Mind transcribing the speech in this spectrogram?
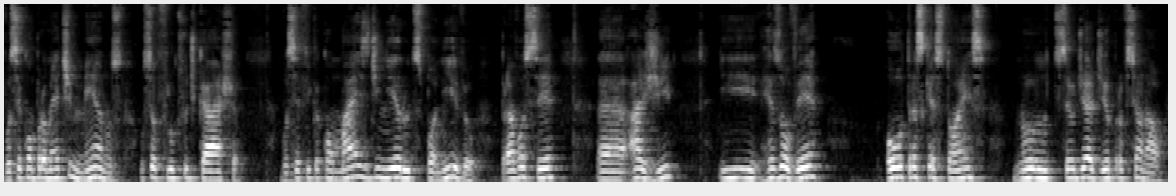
você compromete menos o seu fluxo de caixa. Você fica com mais dinheiro disponível para você uh, agir e resolver outras questões no seu dia a dia profissional.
